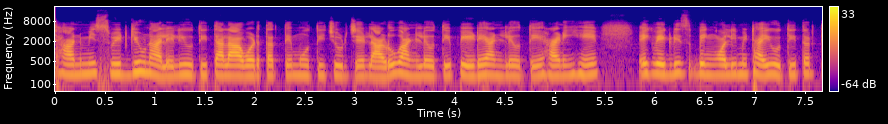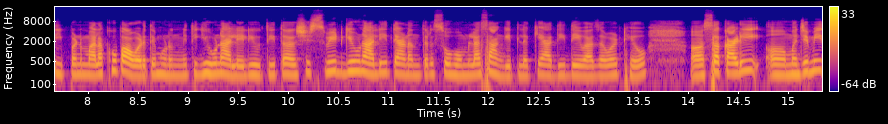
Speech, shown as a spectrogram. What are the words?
छान मी स्वीट घेऊन आलेली होती. त्याला आवडतात ते मोतीचूरचे लाडू आणले होते पेढे आणले होते आणि हे एक वेगळीच बेंगॉली मिठाई होती तर ती पण मला खूप आवडते म्हणून मी ती घेऊन आलेली होती. तर अशी स्वीट घेऊन आली. त्यानंतर सोहमला सांगितलं की आधी देवाजवळ ठेव. सकाळी म्हणजे मी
